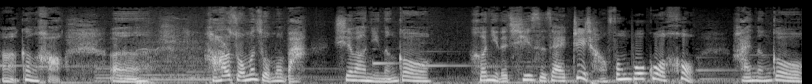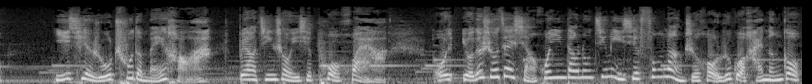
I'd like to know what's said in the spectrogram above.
啊更好，呃，好好琢磨琢磨吧。希望你能够和你的妻子在这场风波过后，还能够一切如初的美好啊，不要经受一些破坏啊。我有的时候在想，婚姻当中经历一些风浪之后，如果还能够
